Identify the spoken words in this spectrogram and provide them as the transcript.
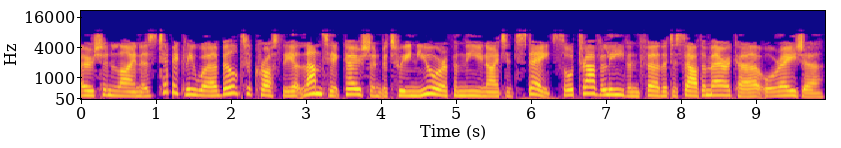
ocean liners typically were built across the Atlantic Ocean between Europe and the United States or travel even further to South America or Asia,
